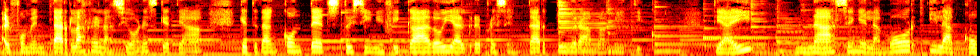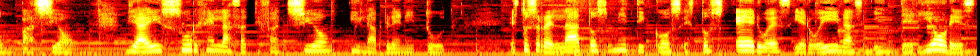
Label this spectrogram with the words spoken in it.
al fomentar las relaciones que te, dan contexto y significado y al representar tu drama mítico. De ahí nacen el amor y la compasión. De ahí surgen la satisfacción y la plenitud. Estos relatos míticos, estos héroes y heroínas interiores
